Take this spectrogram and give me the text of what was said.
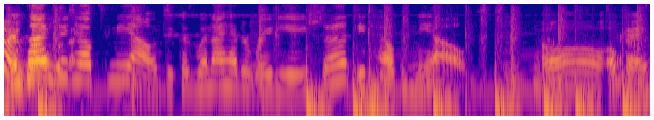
Sometimes it helps me out because when I had a radiation, it helped me out. Oh, okay.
